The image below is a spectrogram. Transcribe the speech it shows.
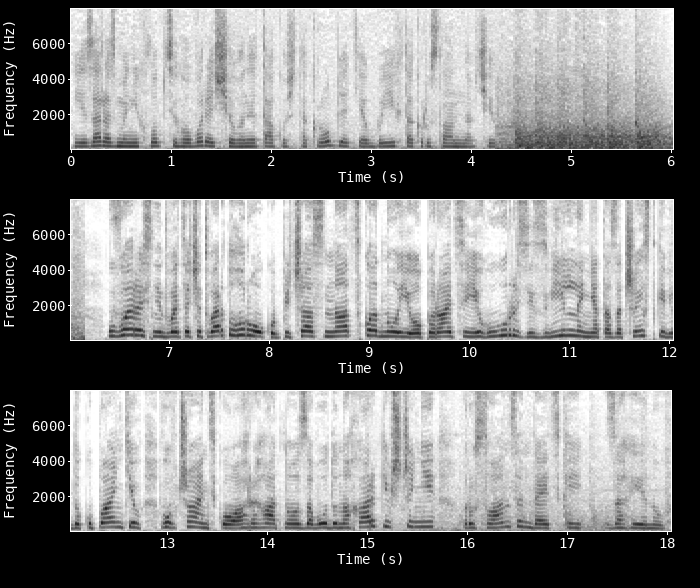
І зараз мені хлопці говорять, що вони також так роблять, якби їх так Руслан навчив. У вересні 24-го року під час надскладної операції ГУР зі звільнення та зачистки від окупантів Вовчанського агрегатного заводу на Харківщині Руслан Сендецький загинув.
